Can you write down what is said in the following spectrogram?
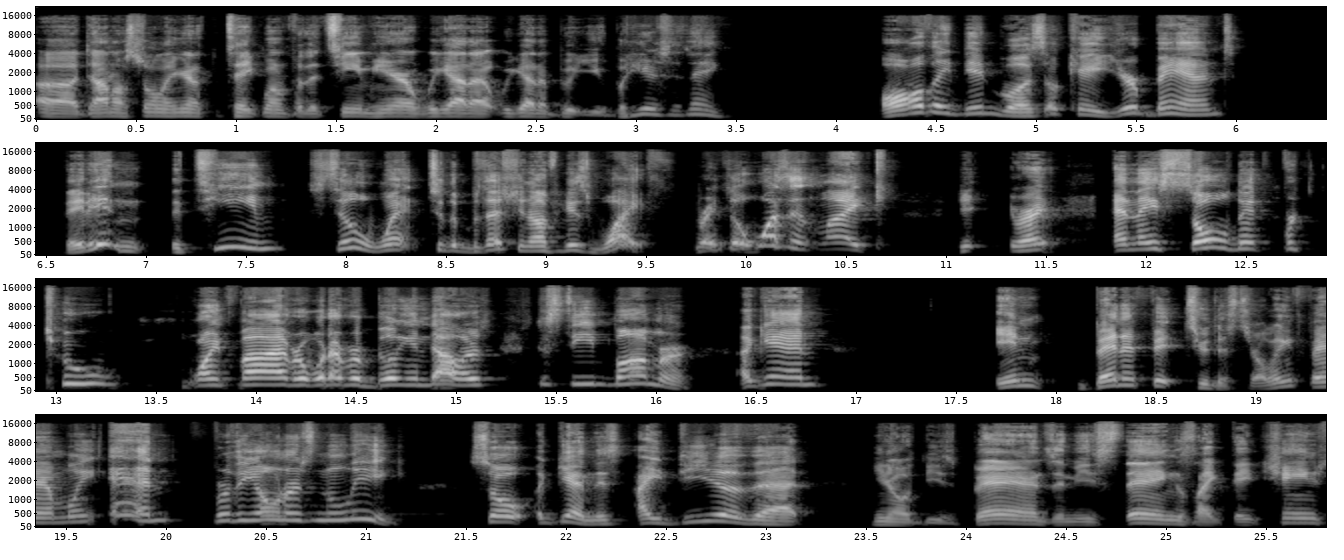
Uh, Donald Sterling, you're going to have to take one for the team here. We gotta we gotta boot you. But here's the thing: all they did was, okay, you're banned. They didn't. The team still went to the possession of his wife, right? So it wasn't like right, and they sold it for two point five or whatever billion dollars to Steve Ballmer. Again, in benefit to the Sterling family and for the owners in the league. So again, this idea that you know these bans and these things like they change.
